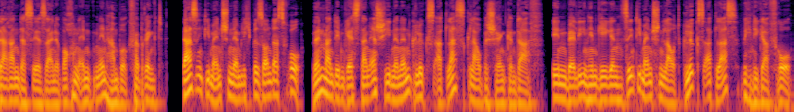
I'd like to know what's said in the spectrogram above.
Daran, dass er seine Wochenenden in Hamburg verbringt. Da sind die Menschen nämlich besonders froh, wenn man dem gestern erschienenen Glücksatlas Glaube schenken darf. In Berlin hingegen sind die Menschen laut Glücksatlas weniger froh.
